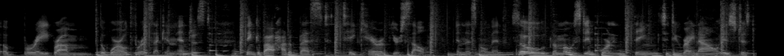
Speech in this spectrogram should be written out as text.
a break from the world for a second and just think about how to best take care of yourself in this moment. So, the most important thing to do right now is just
